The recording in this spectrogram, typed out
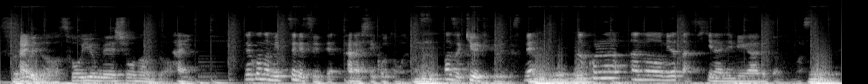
すごいな、そういう名称なんだ。はい。で、この3つについて話していこうと思います。うんまず、キューティクルですね。うんうんうんまあ、これは、あの、皆さん聞き馴染みがあると思います。うん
